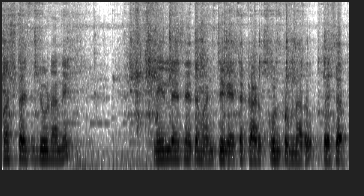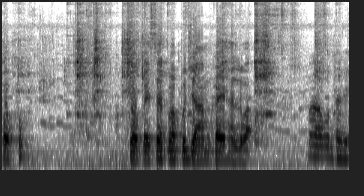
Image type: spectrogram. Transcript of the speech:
ఫస్ట్ అయితే చూడండి. నీళ్ళు వేసి అయితే మంచిగా అయితే కడుక్కుంటున్నారు పెసరపప్పు. సో పెసరపప్పు జామకాయ హల్వా. బాగుంటుంది.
